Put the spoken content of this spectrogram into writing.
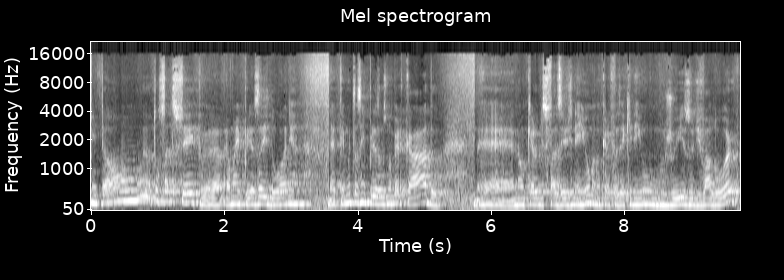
Então eu estou satisfeito, é, é uma empresa idônea. Né? Tem muitas empresas no mercado, é, não quero desfazer de nenhuma, não quero fazer aqui nenhum juízo de valor,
